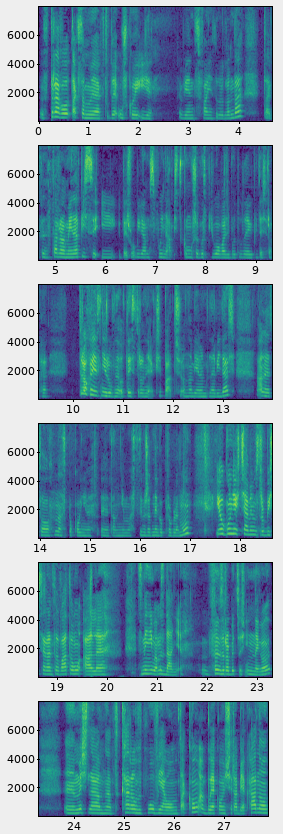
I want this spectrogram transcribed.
w prawo, tak samo jak tutaj uszko jej idzie. Więc fajnie to wygląda. Tak, starałam jej napisy i wyszło mi tam swój napis, tylko muszę go spiłować, bo tutaj jak widać trochę, trochę jest nierówny od tej strony, jak się patrzy. On na białym tle widać, ale to na spokojnie, y, tam nie ma z tym żadnego problemu. I ogólnie chciałam ją zrobić tarantowatą, ale zmieniłam zdanie. Zrobię coś innego. Y, Myślałam nad karą wypłowiałą taką, albo jakąś rabiakano,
